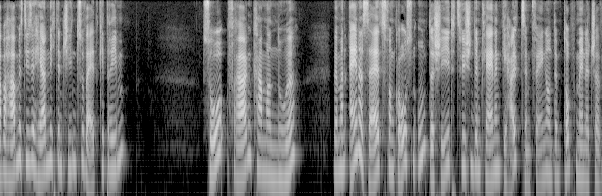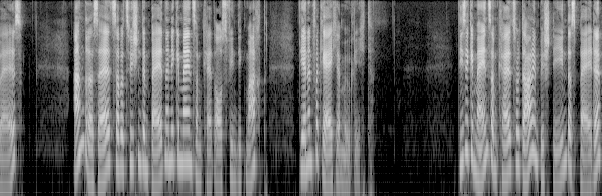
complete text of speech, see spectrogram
aber haben es diese Herren nicht entschieden zu weit getrieben? So fragen kann man nur, wenn man einerseits vom großen Unterschied zwischen dem kleinen Gehaltsempfänger und dem Topmanager weiß, andererseits aber zwischen den beiden eine Gemeinsamkeit ausfindig macht, die einen Vergleich ermöglicht. Diese Gemeinsamkeit soll darin bestehen, dass beide,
